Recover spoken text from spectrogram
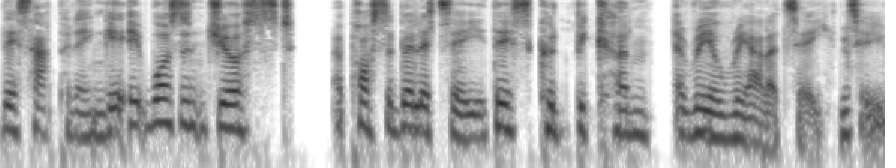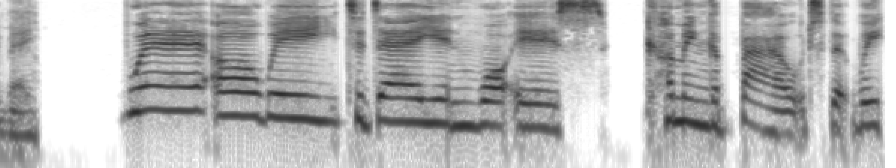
this happening. It, it wasn't just a possibility. This could become a real reality to me. Where are we today in what is coming about that we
